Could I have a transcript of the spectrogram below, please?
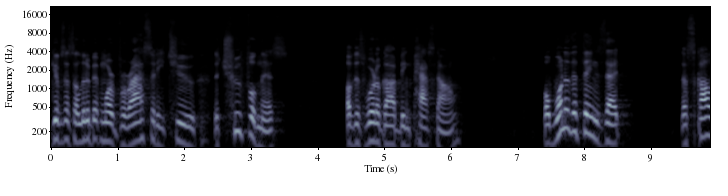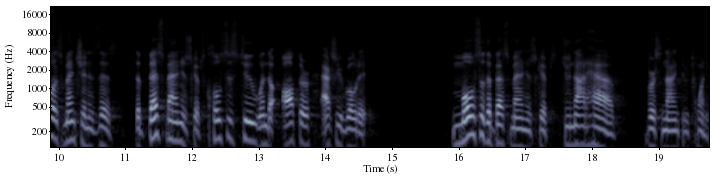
gives us a little bit more veracity to the truthfulness of this word of God being passed down. But one of the things that the scholars mention is this the best manuscripts, closest to when the author actually wrote it, most of the best manuscripts do not have verse 9 through 20.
